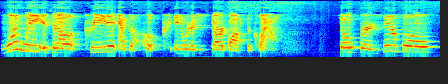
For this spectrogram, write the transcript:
One way is that I'll create it as a hook in order to start off the class. So for example,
